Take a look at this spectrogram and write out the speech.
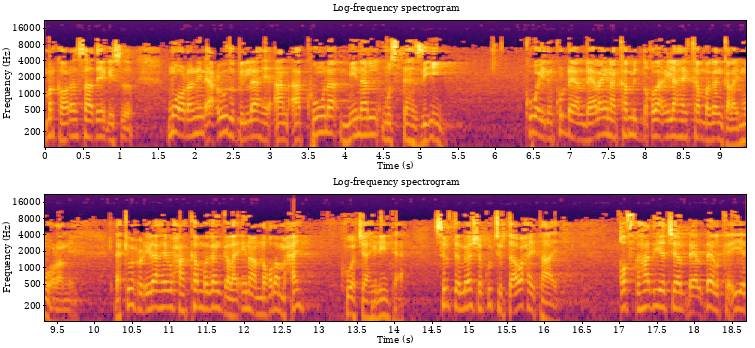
marka hore saad eegayso muu odhanin acuudu an akuuna min almustahzi'iin. Kuwa idinku dheeldheela inaan ka mid noqdaan ilaahay ka magan galay muu odhanin. Laakiin wuxuuhi ilaahay waxaan ka magan galay inaan noqdo maxay? Kuwa jaahiliinta ah. Sirta meesha ku jirtaa waxay tahay qofka had iyo jeer dheeldheelka iyo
